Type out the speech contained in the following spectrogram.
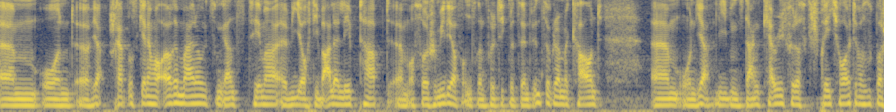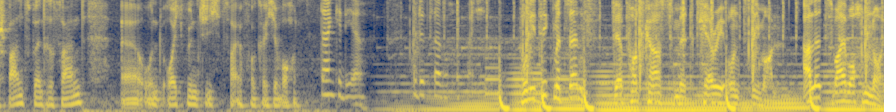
Ähm, und äh, ja, schreibt uns gerne mal eure Meinung zum ganzen Thema, äh, wie ihr auch die Wahl erlebt habt, ähm, auf Social Media, auf unseren Politik mit Senf Instagram-Account. Ähm, und ja, lieben Dank, Carrie, für das Gespräch heute. War super spannend, super interessant. Äh, und euch wünsche ich zwei erfolgreiche Wochen. Danke dir. Gute zwei Wochen euch. Politik mit Senf, der Podcast mit Carrie und Simon. Alle zwei Wochen neu.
